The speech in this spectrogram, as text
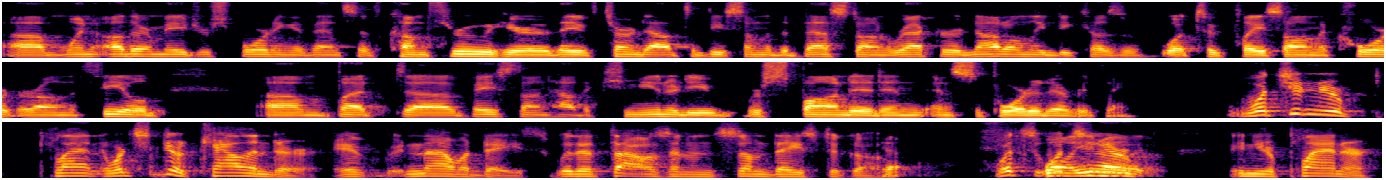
um, when other major sporting events have come through here they've turned out to be some of the best on record not only because of what took place on the court or on the field um, but uh, based on how the community responded and, and supported everything. What's in your plan what's in your calendar if, nowadays with a thousand and some days to go? Yeah. what's well, what's in know, your in your planner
